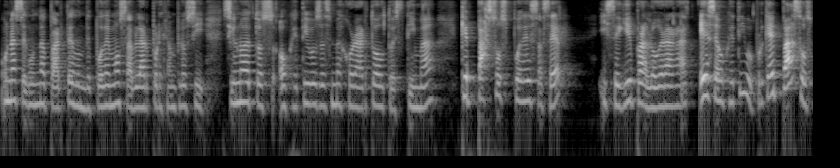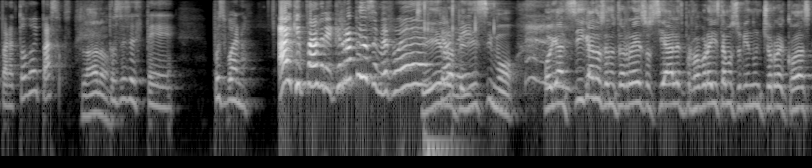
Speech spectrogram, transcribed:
una segunda parte donde podemos hablar, por ejemplo, si, si uno de tus objetivos es mejorar tu autoestima, ¿qué pasos puedes hacer? y seguir para lograr ese objetivo, porque hay pasos, para todo hay pasos. Claro. Entonces, este, pues bueno, ¡Ay, qué padre! ¡Qué rápido se me fue! Sí, rapidísimo. Oigan, síganos en nuestras redes sociales. Por favor, ahí estamos subiendo un chorro de cosas.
